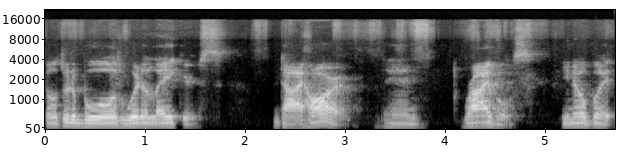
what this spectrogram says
those are the Bulls, we're the Lakers. Die hard and rivals, you know, but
